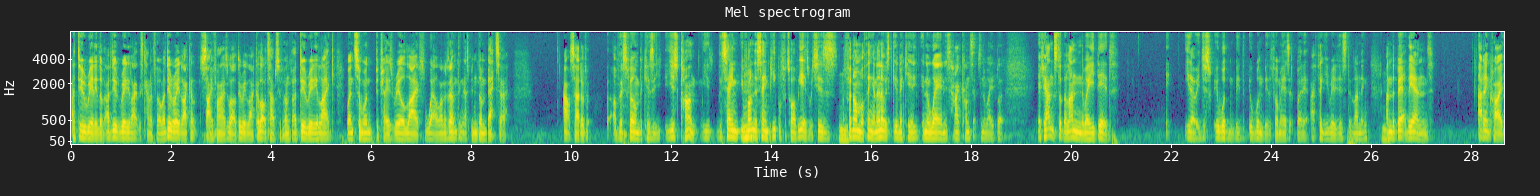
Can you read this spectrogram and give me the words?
I do really love. I do really like this kind of film. I do really like a sci-fi as well. I do really like a lot of types of films. But I do really like when someone portrays real life well, and I don't think that's been done better outside of of this film because you you just can't. You, the same you've followed mm. the same people for twelve years, which is a mm. phenomenal thing. And I know it's gimmicky in a way and it's high concept in a way, but if you hadn't stuck the landing the way he did, it, you know, it just it wouldn't be it wouldn't be the film is it? But it, I think he really did stick the landing. Mm. And the bit at the end, I didn't cry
